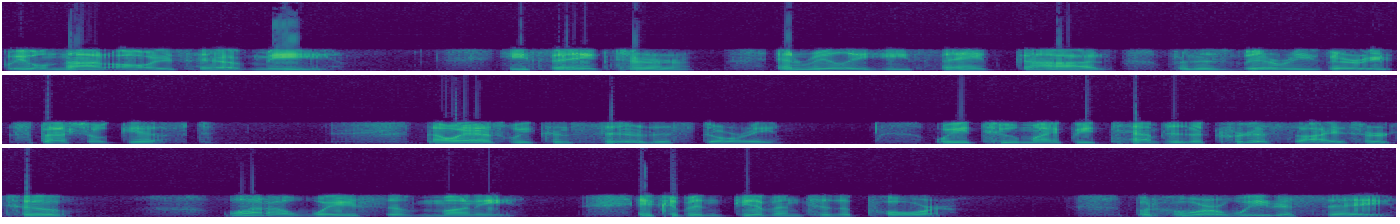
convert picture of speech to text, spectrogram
but you'll not always have me. He thanked her, and really he thanked God for this very, very special gift. Now, as we consider this story, we too might be tempted to criticize her too. What a waste of money. It could have been given to the poor. But who are we to say?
